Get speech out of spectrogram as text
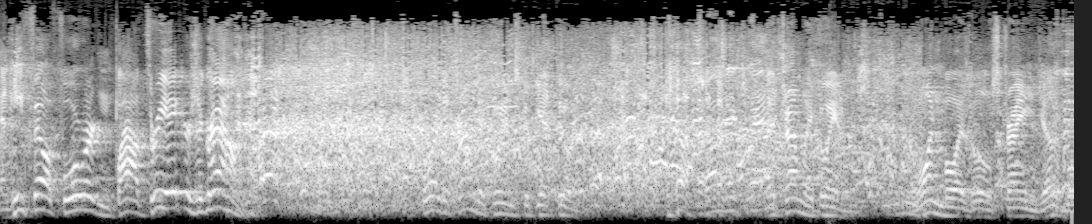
And he fell forward and plowed three acres of ground before the Trumley twins could get to him. Somebody The? Trumley twins. One boy's a little strange, the other boy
